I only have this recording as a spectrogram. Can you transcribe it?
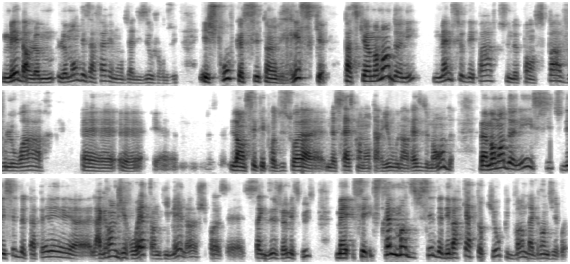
mais dans le, le monde des affaires est mondialisé aujourd'hui. Et je trouve que c'est un risque parce qu'à un moment donné, même si au départ tu ne penses pas vouloir euh, euh, euh, lancer tes produits, soit ne serait-ce qu'en Ontario ou dans le reste du monde, ben, à un moment donné, si tu décides de t'appeler la grande girouette, entre guillemets, là, je sais pas si ça existe, je m'excuse, mais c'est extrêmement difficile de débarquer à Tokyo puis de vendre la grande girouette.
